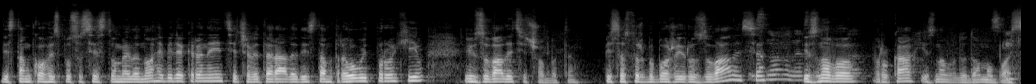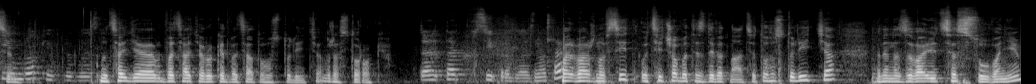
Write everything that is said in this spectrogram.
десь там когось по сусідству мили ноги біля криниці, чи витирали десь там траву від порохів і взували ці чоботи. Після служби Божої роззувалися І знову і в знову руках. в руках, і знову додому Скільки босі. їм років приблизно? Ну це є 20-ті роки 20-го століття, вже 100 років. Та, так всі приблизно, так? Переважно всі оці чоботи з 19 століття, вони називаються сувані.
